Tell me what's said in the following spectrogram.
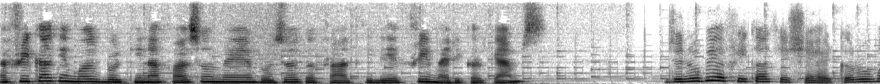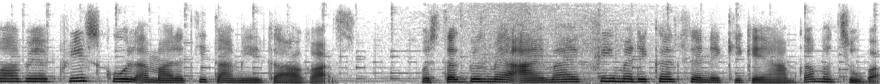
अफ्रीका के मुल्क बुर्किना फासो में बुज़ुर्ग अफराद के लिए फ्री मेडिकल कैंप्स जनूबी अफ्रीका के शहर करूमा में प्री स्कूल अमारत की तामीर का आगाज़। मुस्तबिल में आई फ्री मेडिकल क्लिनिक के क्याम का मनसूबा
